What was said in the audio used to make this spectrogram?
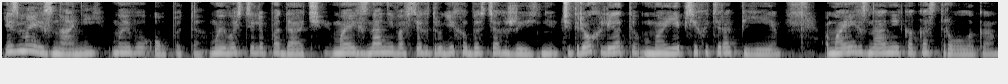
Из моих знаний, моего опыта, моего стиля подачи, моих знаний во всех других областях жизни, четырех лет моей психотерапии, моих знаний как астролога,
